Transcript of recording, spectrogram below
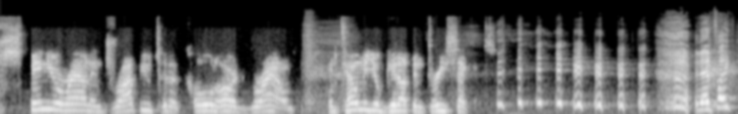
spin you around and drop you to the cold hard ground, and tell me you'll get up in three seconds." that's like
